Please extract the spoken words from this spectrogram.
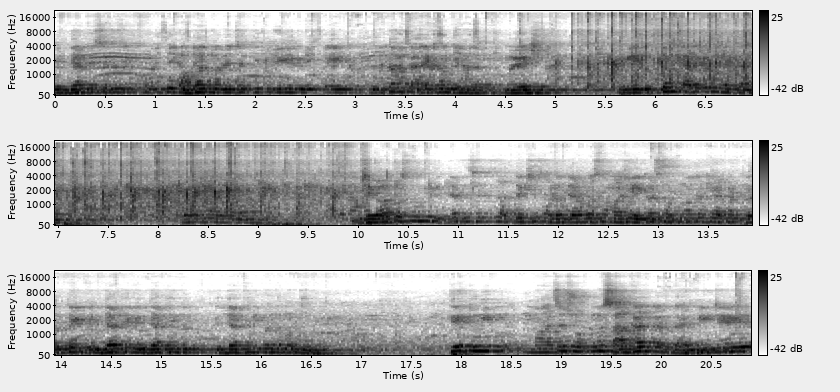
विद्यार्थी सेनेचे खूप खूप आभार मानायचे की तुम्ही एक उत्तम कार्यक्रम घेतला महेश. तुम्ही उत्तम कार्यक्रम घेतला. जेव्हापासून मी विद्यार्थी सेनेचा अध्यक्ष झालो तेव्हापासून माझे एकच स्वप्न होतं की आपण प्रत्येक विद्यार्थी विद्यार्थी विद्यार्थिनीपर्यंत पोहोचू. ते तुम्ही माझं स्वप्न साकार करताय. मी जे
